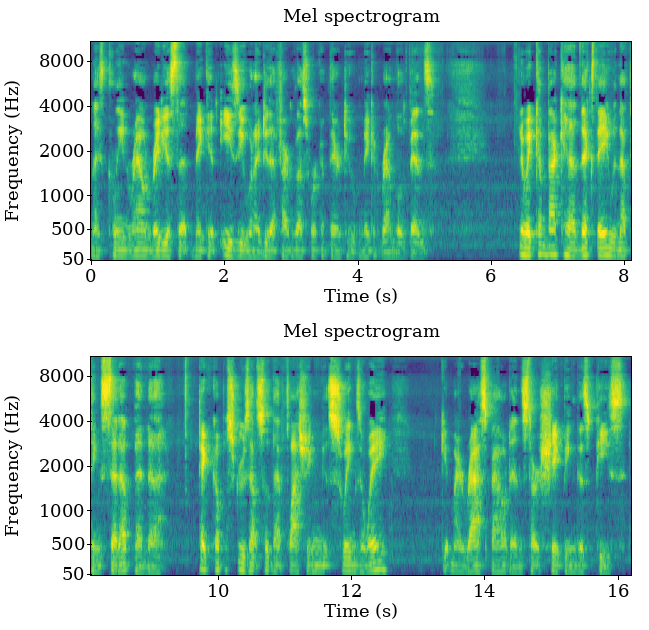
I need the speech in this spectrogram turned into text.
Nice clean round radius that make it easy when I do that fiberglass work up there to make it around those bends. Anyway, come back uh, next day when that thing's set up and uh, take a couple screws out so that flashing swings away. Get my rasp out and start shaping this piece.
